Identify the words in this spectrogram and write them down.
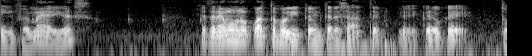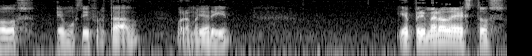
Infemérides ya tenemos unos cuantos jueguitos interesantes. creo que todos hemos disfrutado, o la mayoría. Y el primero de estos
